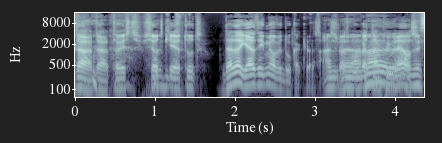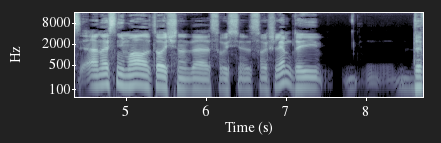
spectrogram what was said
Да, да, то есть все-таки тут... Да-да, я это имел в виду как раз. Ан- Раз она, Бокатан появлялась. она она снимала точно, да, свой, свой шлем, да и... Да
